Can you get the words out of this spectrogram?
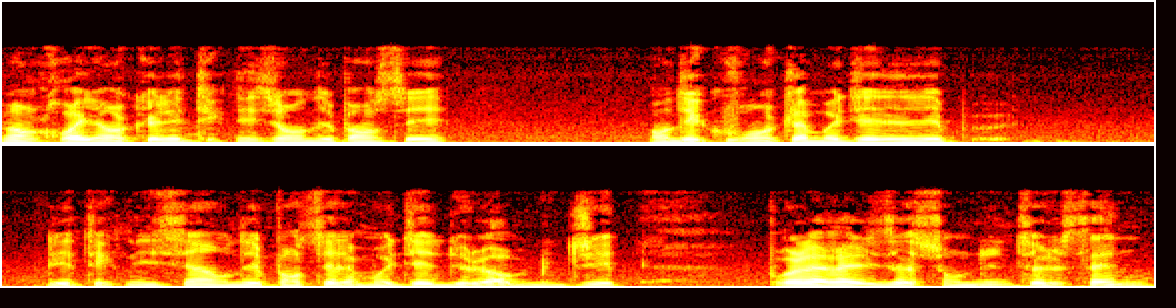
mais en croyant que les techniciens ont dépensé, en découvrant que la moitié des, techniciens ont dépensé la moitié de leur budget pour la réalisation d'une seule scène,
